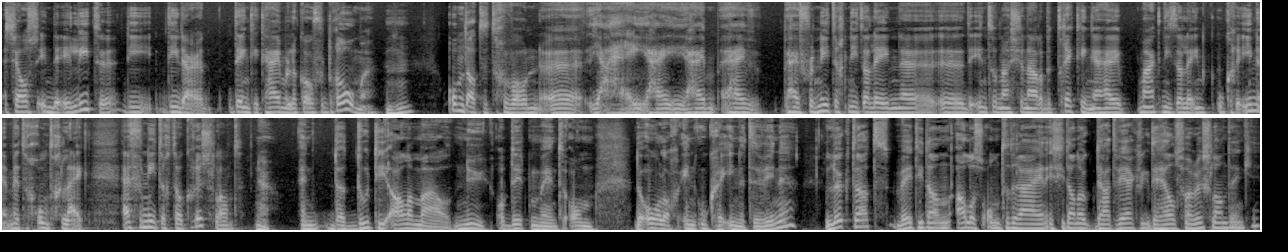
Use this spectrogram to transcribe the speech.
zelfs in de elite, die, die daar denk ik heimelijk over dromen. Mm -hmm. Omdat het gewoon, uh, ja, hij, hij, hij, hij, hij vernietigt niet alleen de internationale betrekkingen. Hij maakt niet alleen Oekraïne met de grond gelijk. Hij vernietigt ook Rusland. Ja. En dat doet hij allemaal nu, op dit moment, om de oorlog in Oekraïne te winnen. Lukt dat? Weet hij dan alles om te draaien? Is hij dan ook daadwerkelijk de held van Rusland, denk je?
